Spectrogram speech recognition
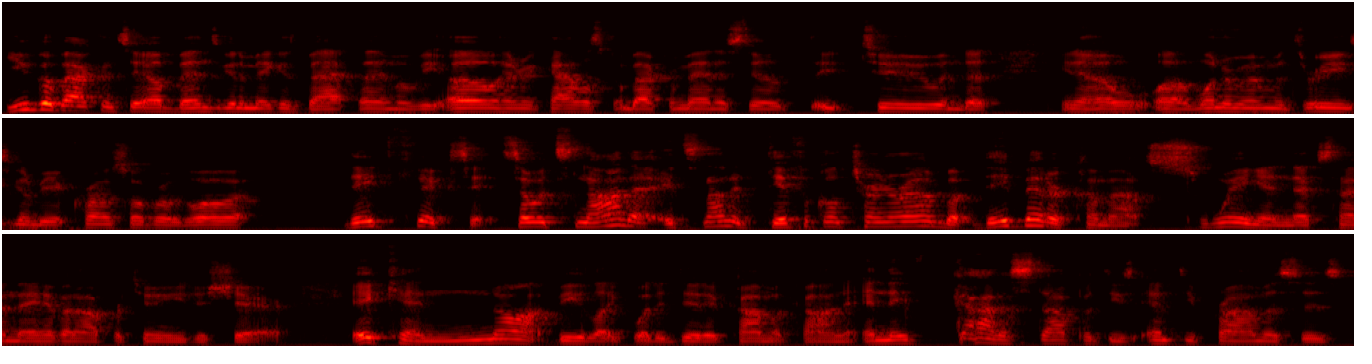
you go back and say oh Ben's gonna make his Batman movie oh Henry Cavill's come back from Man of Steel 2 and the, you know uh, Wonder Woman 3 is gonna be a crossover with what they'd fix it. So it's not a it's not a difficult turnaround, but they better come out swinging next time they have an opportunity to share. It cannot be like what it did at Comic Con, and they've got to stop with these empty promises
